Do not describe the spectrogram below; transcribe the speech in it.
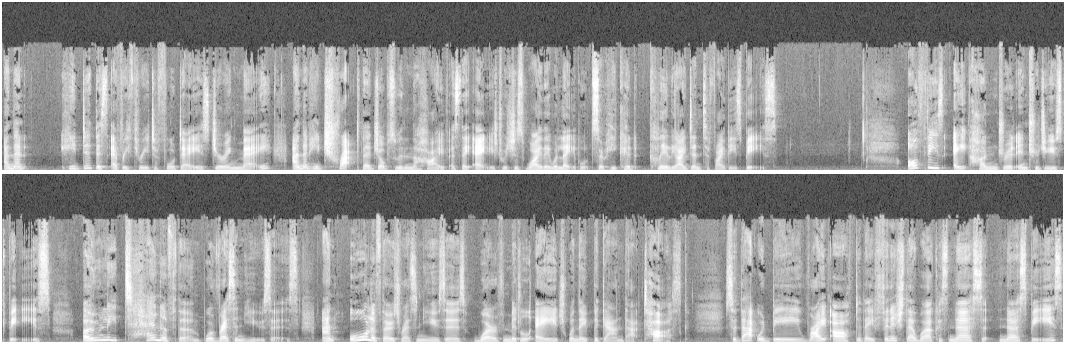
and then he did this every three to four days during May, and then he tracked their jobs within the hive as they aged, which is why they were labeled, so he could clearly identify these bees. Of these 800 introduced bees, only 10 of them were resin users, and all of those resin users were of middle age when they began that task. So that would be right after they finish their work as nurse, nurse bees,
